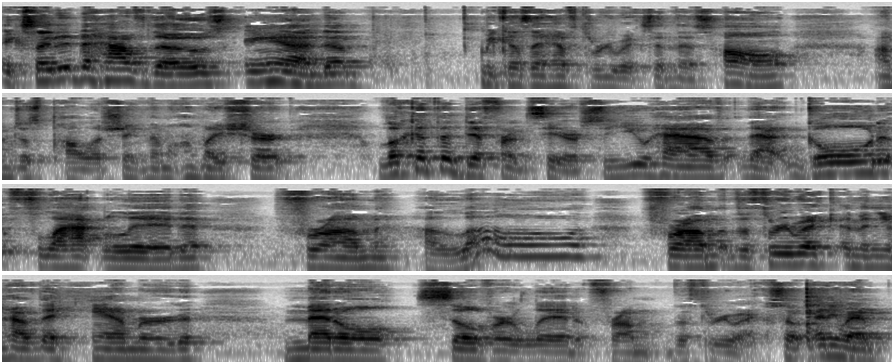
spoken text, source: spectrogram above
excited to have those. And um, because I have three wicks in this haul, I'm just polishing them on my shirt. Look at the difference here. So you have that gold flat lid from, hello, from the three wick, and then you have the hammered metal silver lid from the 3-Wick. So anyway,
